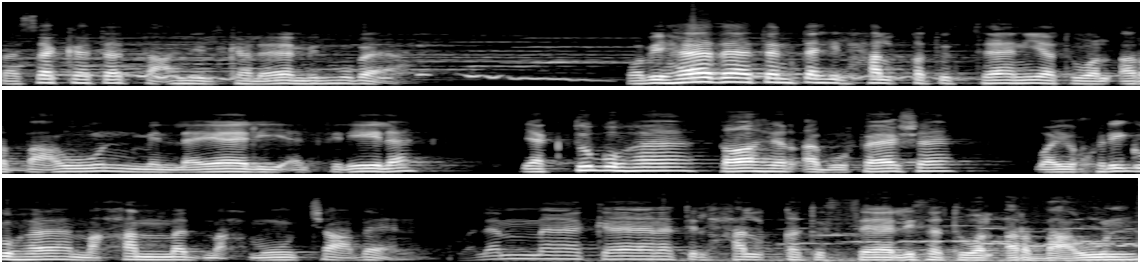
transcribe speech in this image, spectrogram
فسكتت عن الكلام المباح. وبهذا تنتهي الحلقة الثانية والأربعون من ليالي ألف ليلة. يكتبها طاهر أبو فاشا ويخرجها محمد محمود شعبان. ولما كانت الحلقة الثالثة والأربعون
